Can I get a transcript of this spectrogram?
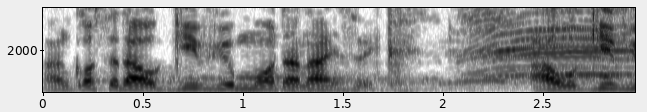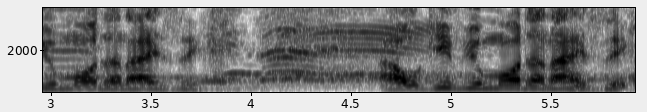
and God said, I will give you more than Isaac. I will give you more than Isaac. I will give you more than Isaac.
